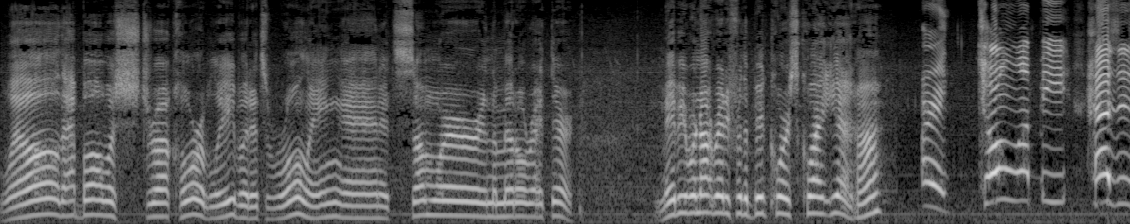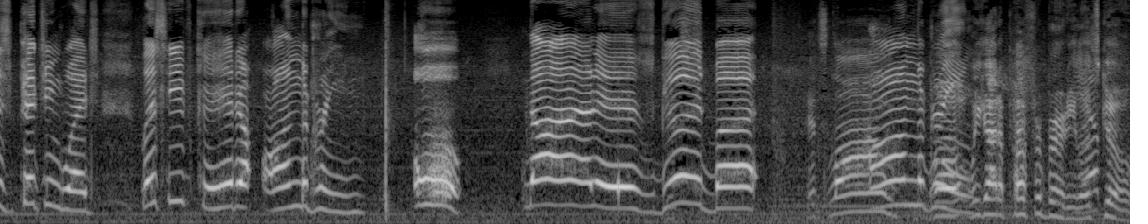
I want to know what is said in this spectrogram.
Well, that ball was struck horribly, but it's rolling and it's somewhere in the middle right there. Maybe we're not ready for the big course quite yet, huh? All right, Tom Lumpy has his pitching wedge. Let's see if he can hit it on the green. Oh, that is good, but It's long. On the green. Well, we got a putt for birdie. Let's go.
